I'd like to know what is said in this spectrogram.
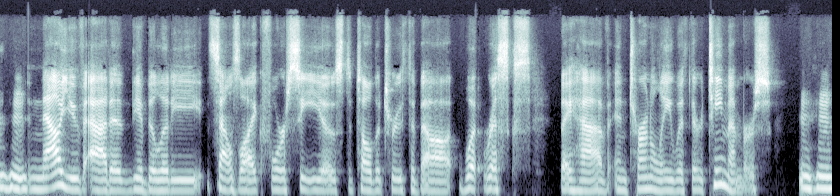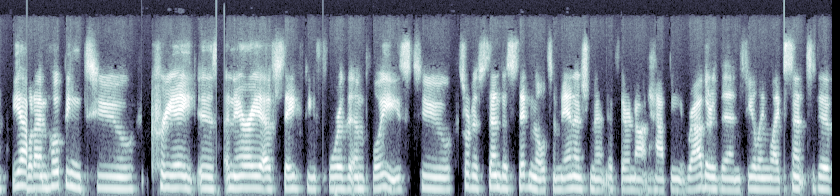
Mm-hmm. Now you've added the ability, sounds like, for CEOs to tell the truth about what risks they have internally with their team members. Mm-hmm. Yeah, what I'm hoping to create is an area of safety for the employees to sort of send a signal to management if they're not happy, rather than feeling like sensitive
